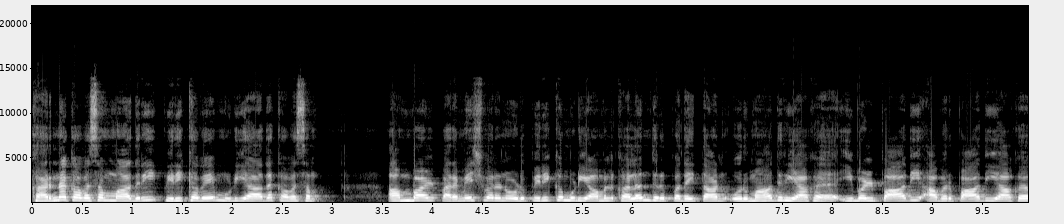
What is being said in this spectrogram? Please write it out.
கர்ண கவசம் மாதிரி பிரிக்கவே முடியாத கவசம். அம்பாள் பரமேஸ்வரனோடு பிரிக்க முடியாமல் கலந்திருப்பதைத்தான் ஒரு மாதிரியாக இவள் பாதி அவர் பாதியாக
